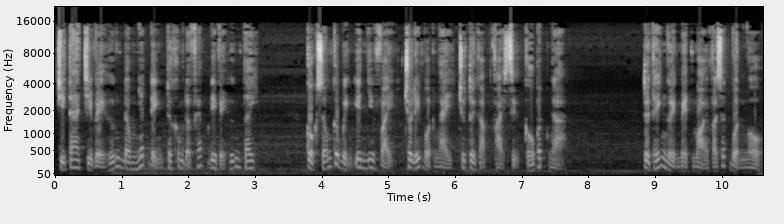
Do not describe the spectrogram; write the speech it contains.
Chị ta chỉ về hướng đông nhất định, tôi không được phép đi về hướng tây. Cuộc sống cứ bình yên như vậy, Cho đến một ngày chúng tôi gặp phải sự cố bất ngờ. Tôi thấy người mệt mỏi và rất buồn ngủ.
